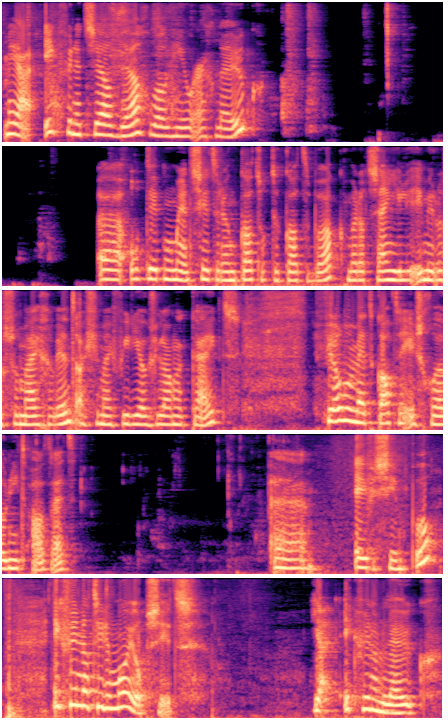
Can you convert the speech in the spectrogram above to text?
maar ja, ik vind het zelf wel gewoon heel erg leuk. Uh, op dit moment zit er een kat op de kattenbak. Maar dat zijn jullie inmiddels van mij gewend als je mijn video's langer kijkt. Filmen met katten is gewoon niet altijd uh, even simpel. Ik vind dat hij er mooi op zit. Ja, ik vind hem leuk.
